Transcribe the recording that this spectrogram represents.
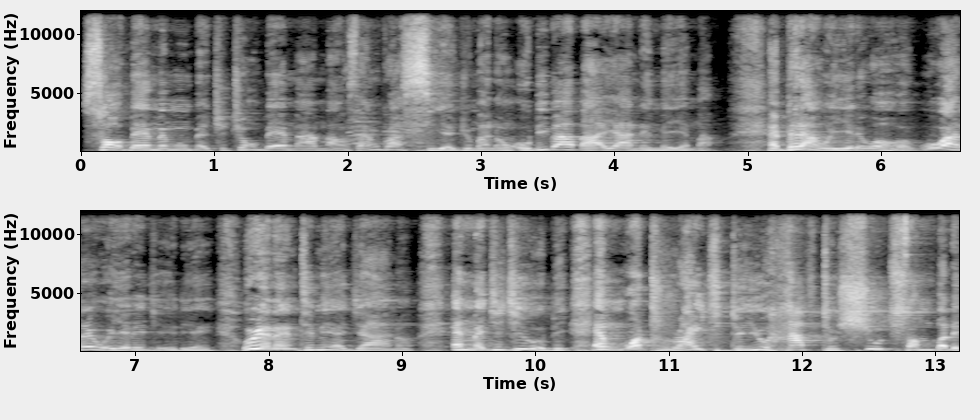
sɛ ɔbɛrima mu bɛtwitwe ɔbɛrima ama wo sɛ nkwa si adwuma no obi baabaa yɛ na ɛmɛ yɛ ma. Ɛberɛ a wo yere wɔ hɔ woware wo yere gye deɛ woyɛ no. Ntimi agyaa ɛmɛgyegye obi and what right do you have to shoot somebody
